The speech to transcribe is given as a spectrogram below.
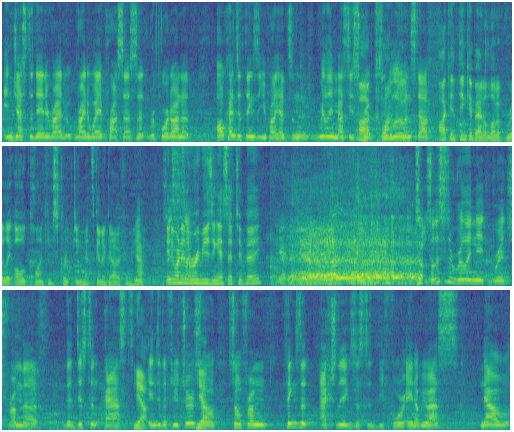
ingest the data right, right away, process it, report on it. All kinds of things that you probably had some really messy Uh, scripts and glue clunky. and stuff. I can think about a lot of really old clunky scripting that's going to go from here. Yeah. So Is this anyone is in the a- room using SFTP? So, so this is a really neat bridge from the the distant past Yeah. into the future. So Yeah. so from things that actually existed before AWS, now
